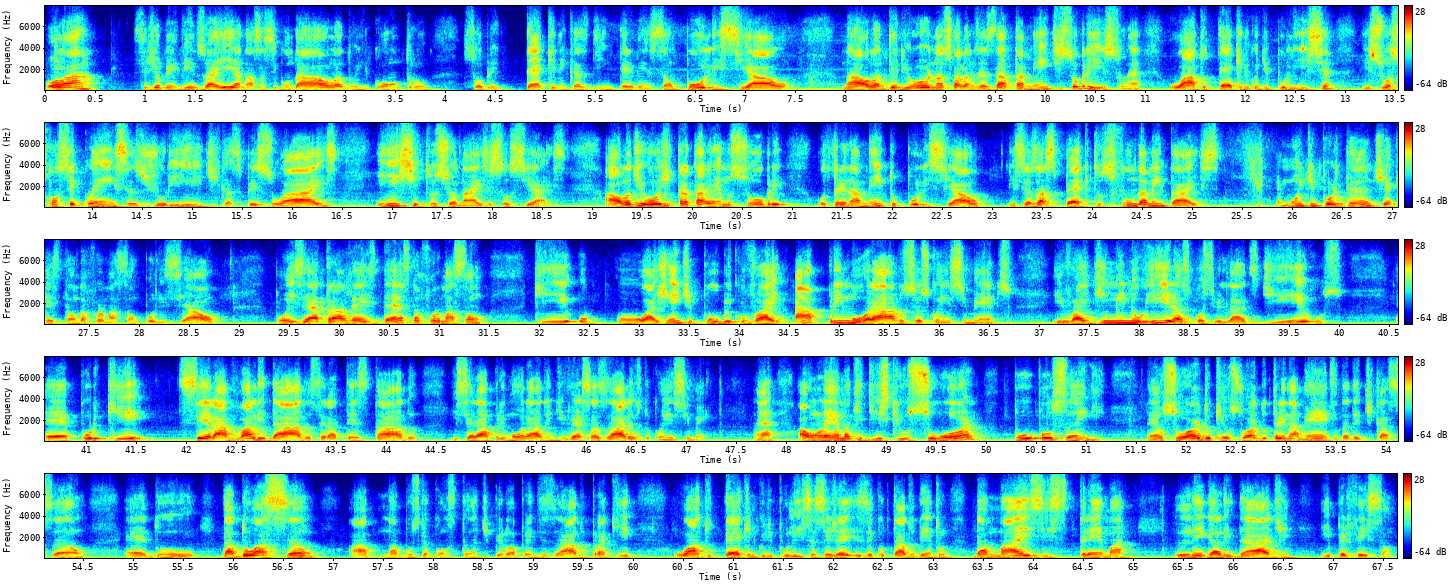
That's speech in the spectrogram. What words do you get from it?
Olá, sejam bem-vindos aí à nossa segunda aula do encontro sobre técnicas de intervenção policial. Na aula anterior nós falamos exatamente sobre isso, né? O ato técnico de polícia e suas consequências jurídicas, pessoais, institucionais e sociais. A aula de hoje trataremos sobre o treinamento policial e seus aspectos fundamentais. É muito importante a questão da formação policial pois é através desta formação que o, o agente público vai aprimorar os seus conhecimentos e vai diminuir as possibilidades de erros, é, porque será validado, será testado e será aprimorado em diversas áreas do conhecimento. Né? Há um lema que diz que o suor poupa o sangue. Né? O suor do que? O suor do treinamento, da dedicação, é, do, da doação a, na busca constante pelo aprendizado para que o ato técnico de polícia seja executado dentro da mais extrema legalidade e perfeição.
